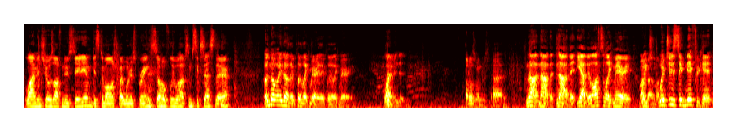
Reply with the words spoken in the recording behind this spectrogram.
Lyman shows off new stadium, gets demolished by Winter Springs. So hopefully we'll have some success there. Oh no, wait, no, they play like Mary. They play like Mary. Lyman did. thought it was Winter. Uh, No, no, that- no. They, yeah, they lost to Lake Mary, My which bad, which is significant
